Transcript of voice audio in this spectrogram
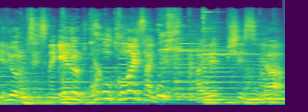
Geliyorum sesine geliyorum. Kol kolay sanki. Hayret bir şeysin ya.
